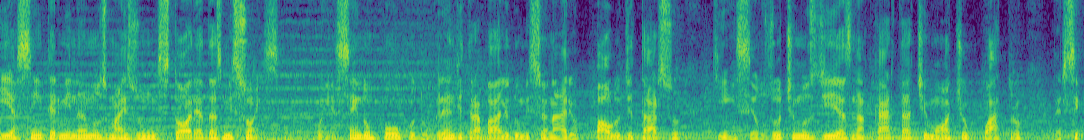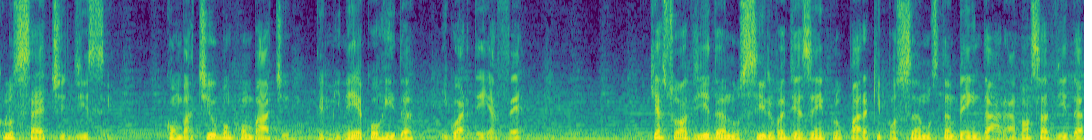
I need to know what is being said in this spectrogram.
E assim terminamos mais um História das Missões, conhecendo um pouco do grande trabalho do missionário Paulo de Tarso que em seus últimos dias, na carta a Timóteo 4, versículo 7, disse: Combati o bom combate, terminei a corrida e guardei a fé. Que a sua vida nos sirva de exemplo para que possamos também dar a nossa vida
